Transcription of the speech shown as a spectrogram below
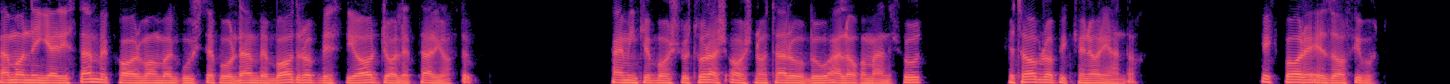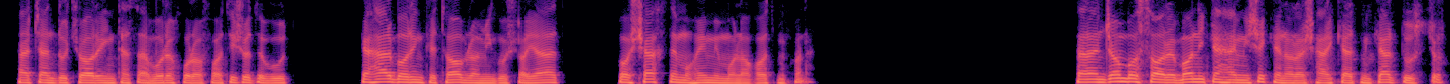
اما نگریستن به کاروان و گوش سپردن به باد را بسیار جالبتر یافته بود. همین که با شطورش آشناتر و به او علاقمند شد، کتاب را به کناری انداخت. یک بار اضافی بود. هرچند دچار این تصور خرافاتی شده بود که هر بار این کتاب را میگشاید با شخص مهمی ملاقات می کند. سرانجام با ساربانی که همیشه کنارش حرکت می کرد دوست شد.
